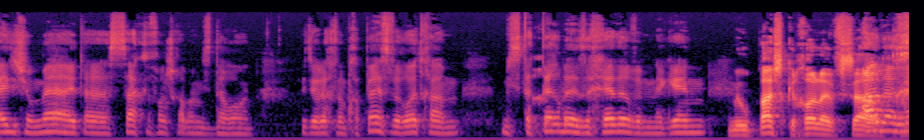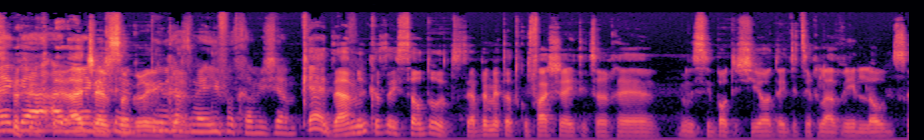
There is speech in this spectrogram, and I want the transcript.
הייתי שומע את הסקסופון שלך במסדרון. הייתי הולך ומחפש ורואה אותך מסתתר באיזה חדר ומנגן מעופש ככל האפשר. עד הרגע, עד הרגע שפנחס כן. מעיף אותך משם. כן, זה היה מין כזה הישרדות. זה היה באמת התקופה שהייתי צריך, אה, מנסיבות אישיות, הייתי צריך להביא לואודס.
